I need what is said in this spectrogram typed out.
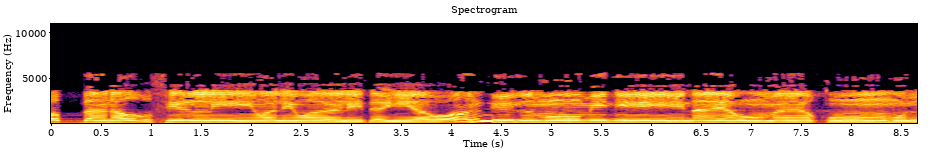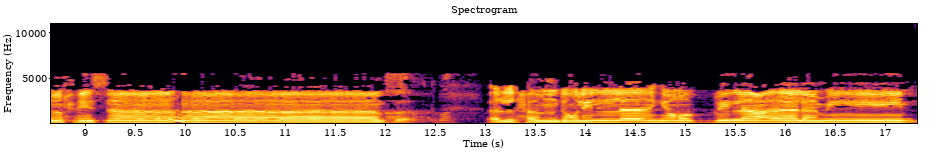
ربنا اغفر لي ولوالدي وللمؤمنين يوم يقوم الحساب. الحمد لله رب العالمين.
